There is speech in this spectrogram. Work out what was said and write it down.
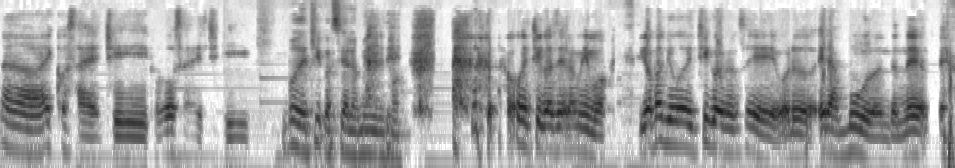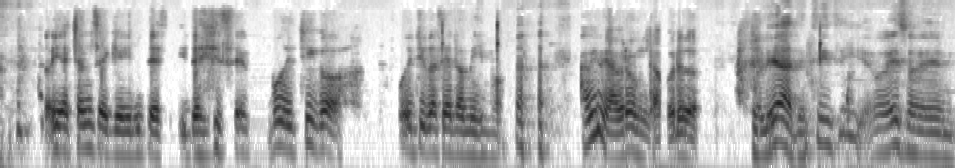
no, es cosa de chico, cosa de chico. Vos de chico hacías lo mismo. vos de chico hacías lo mismo. Y capaz que vos de chico, no sé, boludo, eras mudo, ¿entendés? No había chance de que grites y te dicen, vos de chico, vos de chico hacías lo mismo. A mí me da bronca, boludo. Olvídate, sí, sí, eso de.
